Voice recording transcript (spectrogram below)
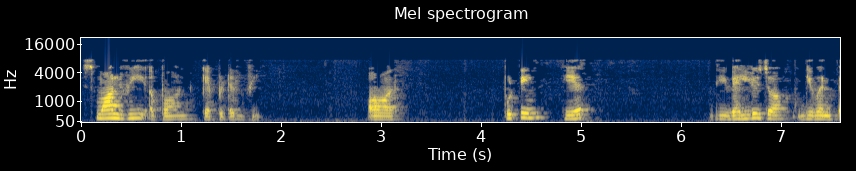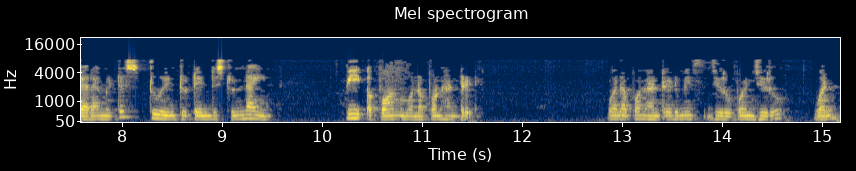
small v upon capital V. Or putting here the values of given parameters 2 into 10 raised to 9 p upon 1 upon 100 1 upon 100 means 0 0.01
